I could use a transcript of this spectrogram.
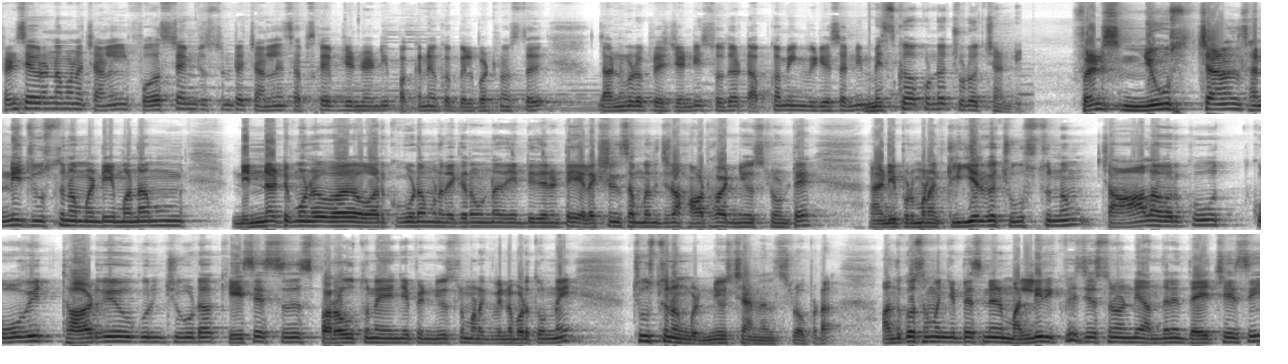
ఫ్రెండ్స్ ఎవరైనా మన ఛానల్ని ఫస్ట్ టైం చూస్తుంటే ఛానల్ని సబ్స్క్రైబ్ చేయండి. పక్కనే ఒక బెల్ బటన్ వస్తుంది. దాన్ని కూడా ప్రెస్ చేయండి. సో దట్ అప్కమింగ్ వీడియోస్ అన్ని మిస్ కాకుండా చూడొచ్చండి. ఫ్రెండ్స్ న్యూస్ ఛానల్స్ అన్నీ చూస్తున్నామండి. మనం నిన్నటి మొన్న వరకు కూడా మన దగ్గర ఉన్నది ఏంటిది అంటే ఎలక్షన్కి సంబంధించిన హాట్ హాట్ న్యూస్లు ఉంటాయి అండ్ ఇప్పుడు మనం క్లియర్గా చూస్తున్నాం. చాలా వరకు కోవిడ్ థర్డ్ వేవ్ గురించి కూడా కేసెస్ స్పర్ అవుతున్నాయని చెప్పి న్యూస్లు మనకు వినబడుతున్నాయి. చూస్తున్నాం కూడా న్యూస్ ఛానల్స్ లోపల. అందుకోసం అని చెప్పేసి నేను మళ్ళీ రిక్వెస్ట్ చేస్తున్నాను అండి అందరినీ దయచేసి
